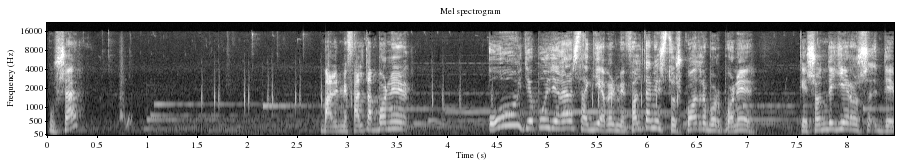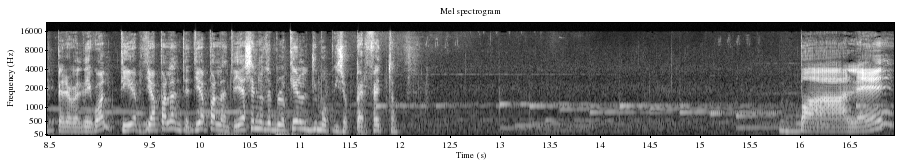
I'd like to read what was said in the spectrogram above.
¿Usar? Vale, me falta poner... ¡Oh! Ya puedo llegar hasta aquí. A ver, me faltan estos cuatro por poner. Que son de hierros... De... Pero da igual. Tira, para adelante, tira para adelante. Ya se nos desbloquea el último piso. Perfecto. Vale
